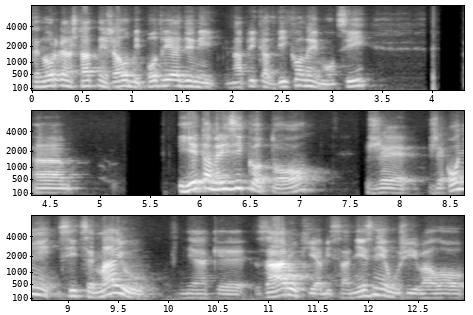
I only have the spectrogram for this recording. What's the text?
ten orgán štátnej žaloby podriadený napríklad výkonnej moci, je tam riziko to, že, že oni síce majú nejaké záruky, aby sa nezneužívalo e,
